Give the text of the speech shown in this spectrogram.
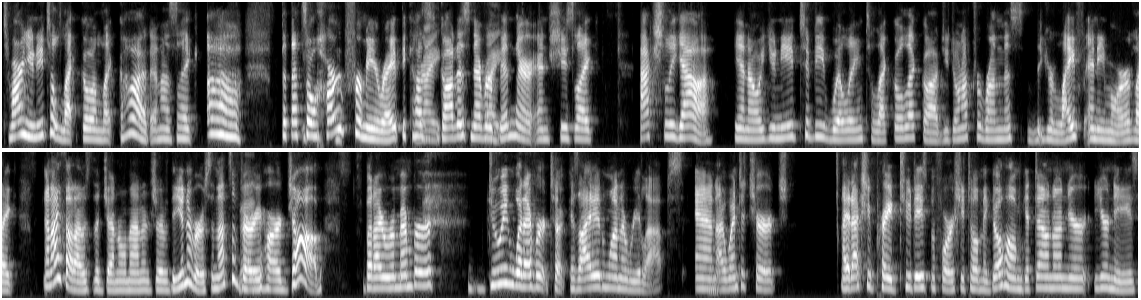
Tomorrow you need to let go and let God. And I was like, oh, but that's so hard for me, right? Because God has never been there. And she's like, actually, yeah, you know you need to be willing to let go let god you don't have to run this your life anymore like and i thought i was the general manager of the universe and that's a very right. hard job but i remember doing whatever it took because i didn't want to relapse and mm-hmm. i went to church I'd actually prayed two days before. She told me, go home, get down on your, your knees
